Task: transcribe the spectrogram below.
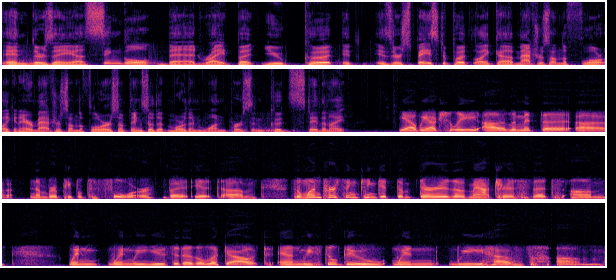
and there's a, a single bed, right? But you could. It, is there space to put like a mattress on the floor, like an air mattress on the floor or something, so that more than one person could stay the night? Yeah, we actually uh, limit the uh, number of people to four, but it um, so one person can get the. There is a mattress that's um, when when we used it as a lookout, and we still do when we have um,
